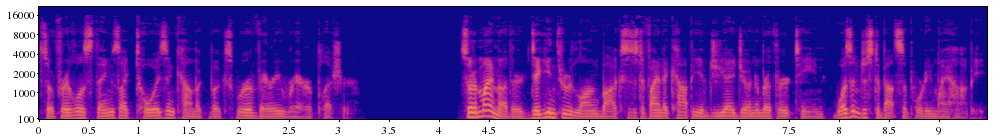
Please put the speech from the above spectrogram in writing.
so frivolous things like toys and comic books were a very rare pleasure. So to my mother, digging through long boxes to find a copy of G.I. Joe number 13 wasn't just about supporting my hobby.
